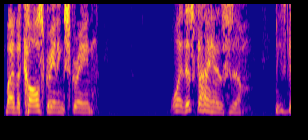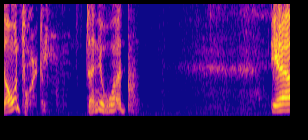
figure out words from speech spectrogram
by the call screening screen. Boy, this guy has uh, he's going for it. Tell you what. Yeah.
